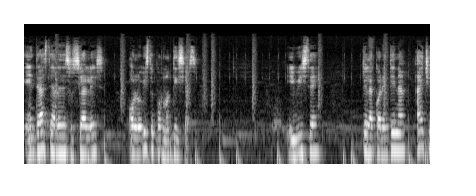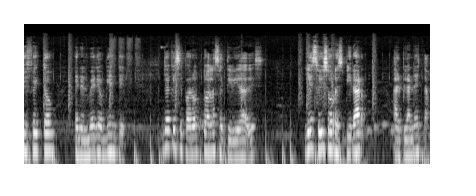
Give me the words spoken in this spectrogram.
entraste a redes sociales o lo viste por noticias y viste que la cuarentena ha hecho efecto en el medio ambiente, ya que separó todas las actividades y eso hizo respirar al planeta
